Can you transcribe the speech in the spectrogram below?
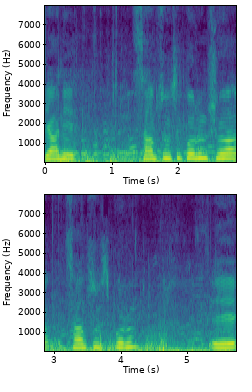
Yani Samsun Spor'un şu an Samsun Spor'un e,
